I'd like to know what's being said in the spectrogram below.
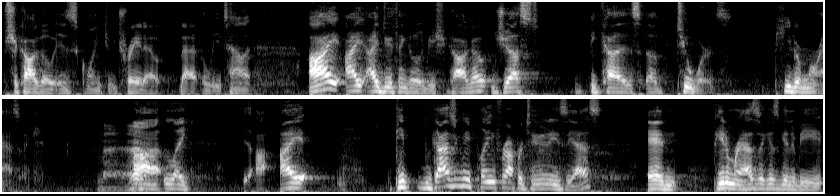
Chicago is going to trade out that elite talent. I, I, I do think it'll be Chicago just because of two words Petr Mrazek. Uh, like, I, peop guys are going to be playing for opportunities, yes. And Petr Mrazek is going to be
